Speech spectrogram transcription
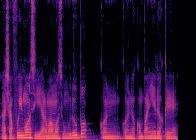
allá fuimos y armamos un grupo con, los compañeros que,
